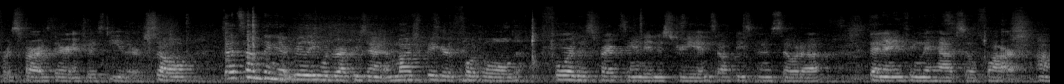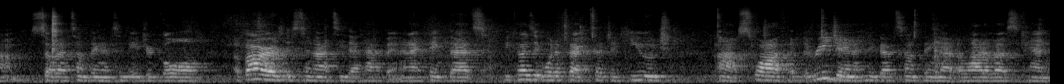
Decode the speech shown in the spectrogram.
for, as far as their interest either. So that's something that really would represent a much bigger foothold for this frac sand industry in southeast Minnesota than anything they have so far. Um, so that's something that's a major goal of ours is to not see that happen. And I think that's because it would affect such a huge uh, swath of the region, I think that's something that a lot of us can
